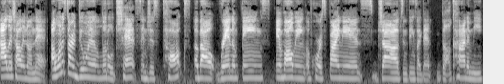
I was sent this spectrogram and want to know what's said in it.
I'll let y'all in on that. I want to start doing little chats and just talks about random things involving, of course, finance, jobs, and things like that, the economy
